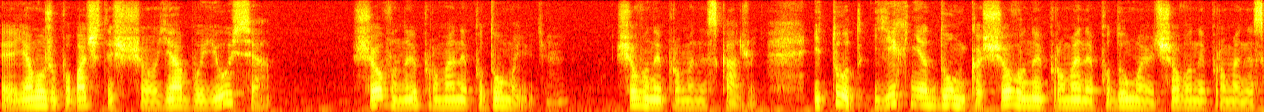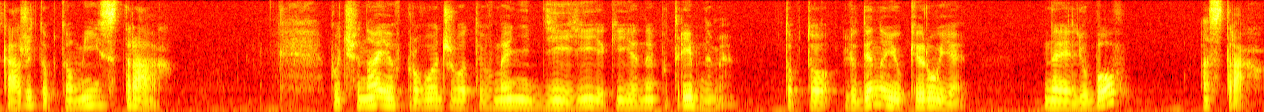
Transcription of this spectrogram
е, я можу побачити, що я боюся, що вони про мене подумають, що вони про мене скажуть. І тут їхня думка, що вони про мене подумають, що вони про мене скажуть, тобто мій страх починає впроваджувати в мені дії, які є непотрібними. Тобто людиною керує не любов, а страх.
